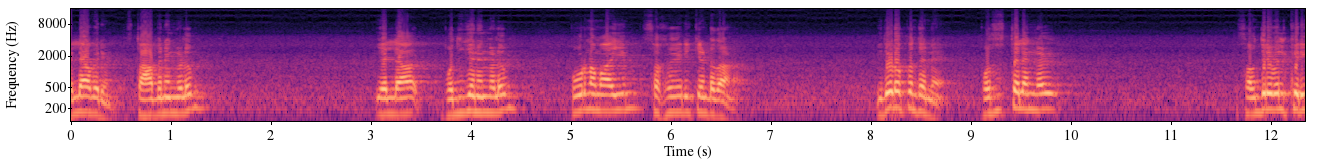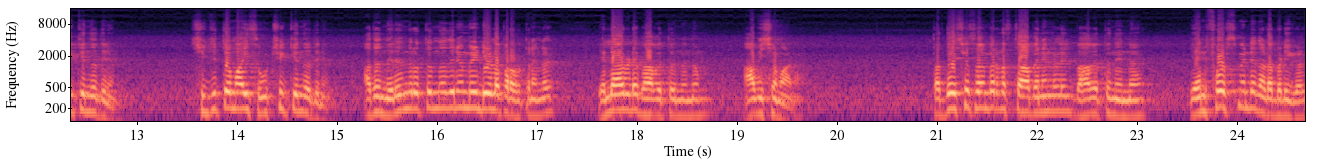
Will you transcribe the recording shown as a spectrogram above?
എല്ലാവരും സ്ഥാപനങ്ങളും എല്ലാ പൊതുജനങ്ങളും പൂർണമായും സഹകരിക്കേണ്ടതാണ്. ഇതോടൊപ്പം തന്നെ പൊതുസ്ഥലങ്ങൾ സൗന്ദര്യവൽക്കരിക്കുന്നതിനും ശുചിത്വമായി സൂക്ഷിക്കുന്നതിനും അത് നിലനിർത്തുന്നതിനും വേണ്ടിയുള്ള പ്രവർത്തനങ്ങൾ എല്ലാവരുടെ ഭാഗത്തു നിന്നും ആവശ്യമാണ്. തദ്ദേശ സ്വയംഭരണ സ്ഥാപനങ്ങളിൽ ഭാഗത്തു നിന്ന് എൻഫോഴ്സ്മെന്റ് നടപടികൾ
